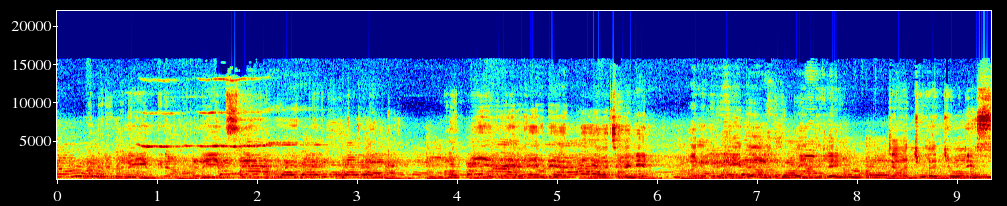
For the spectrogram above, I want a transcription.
നഗരങ്ങളെയും ഗ്രാമങ്ങളെയും കോർത്തിണക്കി ആത്മീയ കൈരളിയുടെ ആത്മീയാചാര്യൻ അനുഗ്രഹീത അഹ്ലുബൈത്തിലെ ജാജുല ജ്യോതിസ്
